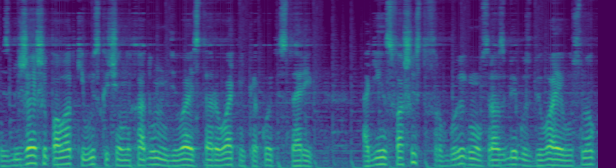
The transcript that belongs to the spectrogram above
Из ближайшей палатки выскочил на ходу, надевая старый ватник какой-то старик. Один из фашистов прыгнул с разбегу, сбивая его с ног,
